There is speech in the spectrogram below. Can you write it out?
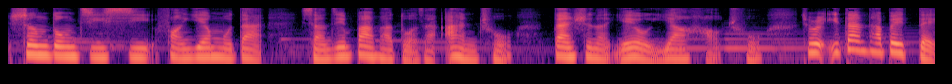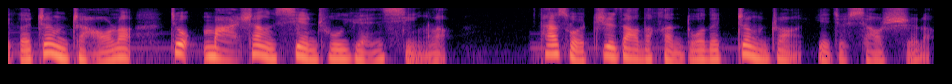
声东击西，放烟幕弹，想尽办法躲在暗处，但是呢，也有一样好处，就是一旦他被逮个正着了，就马上现出原形了，他所制造的很多的症状也就消失了。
